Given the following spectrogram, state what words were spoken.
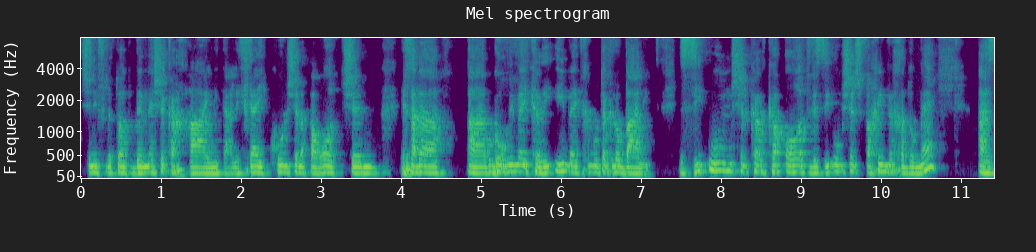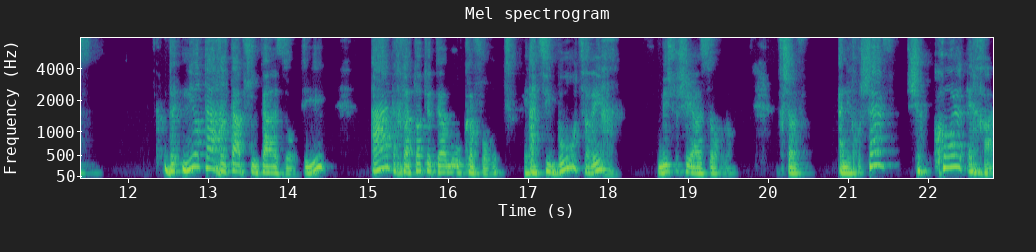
שנפלטות במשק החי, מתהליכי העיכול של הפרות, שהם אחד הגורמים העיקריים להתחממות הגלובלית, זיהום של קרקעות וזיהום של שפכים וכדומה, אז מאותה החלטה הפשוטה הזאתי, עד החלטות יותר מורכבות, הציבור צריך מישהו שיעזור לו. עכשיו, אני חושב שכל אחד,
